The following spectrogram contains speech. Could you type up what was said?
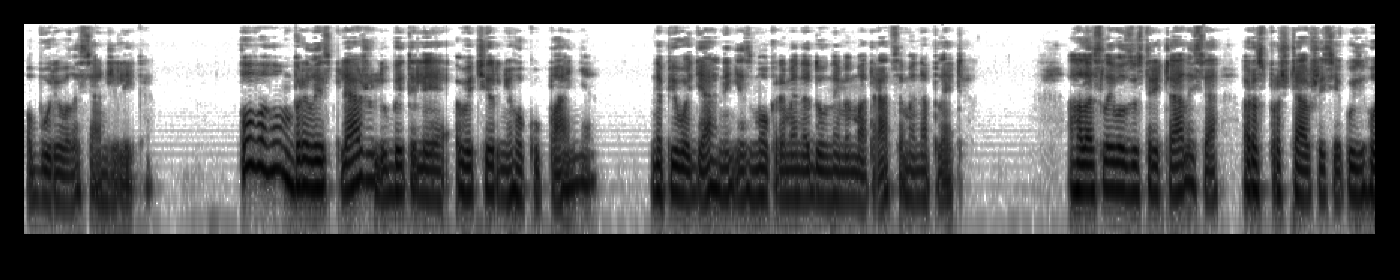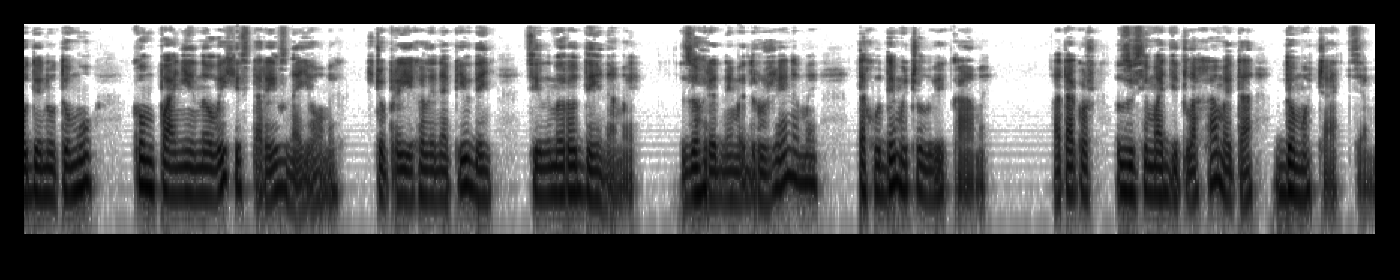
обурювалася Анжеліка. Повагом брели з пляжу любителі вечірнього купання, напіводягнені з мокрими надувними матрацами на плечах. Галасливо зустрічалися, розпрощавшись якусь годину тому, компанії нових і старих знайомих, що приїхали на південь цілими родинами, з огрядними дружинами та худими чоловіками, а також з усіма дітлахами та домочадцями.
